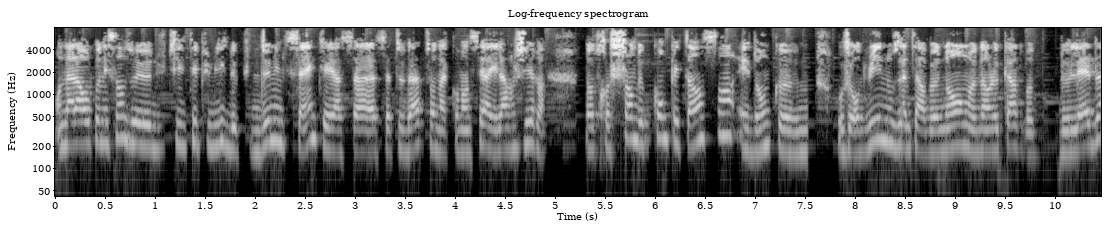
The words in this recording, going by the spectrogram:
On a la reconnaissance d'utilité publique depuis 2005 et à, cette date, on a commencé à élargir notre champ de compétences et donc euh, aujourd'hui, nous intervenons dans le cadre de l'aide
